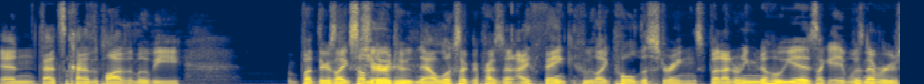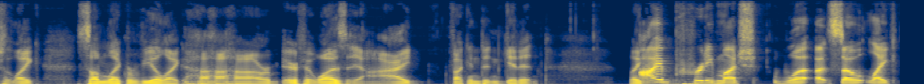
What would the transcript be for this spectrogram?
and that's kind of the plot of the movie but there's like some Sure. dude who now looks like the president i think who like pulled the strings but i don't even know who he is like it was never like some like reveal like ha ha ha or if it was i fucking didn't get it like I pretty much what uh, so like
